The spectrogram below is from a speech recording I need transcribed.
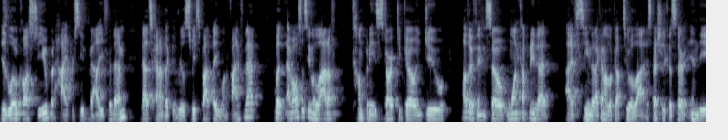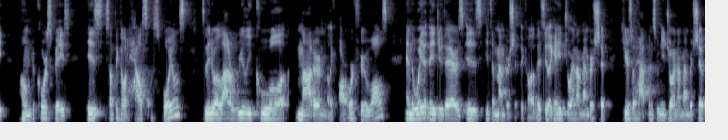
is low cost to you, but high perceived value for them. That's kind of like the real sweet spot that you want to find for that. But I've also seen a lot of companies start to go and do other things. So one company that I've seen that I kind of look up to a lot, especially because they're in the home decor space, is something called House of Spoils. So they do a lot of really cool modern like artwork for your walls. And the way that they do theirs is it's a membership. They call it. They say like, hey, join our membership. Here's what happens when you join our membership.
